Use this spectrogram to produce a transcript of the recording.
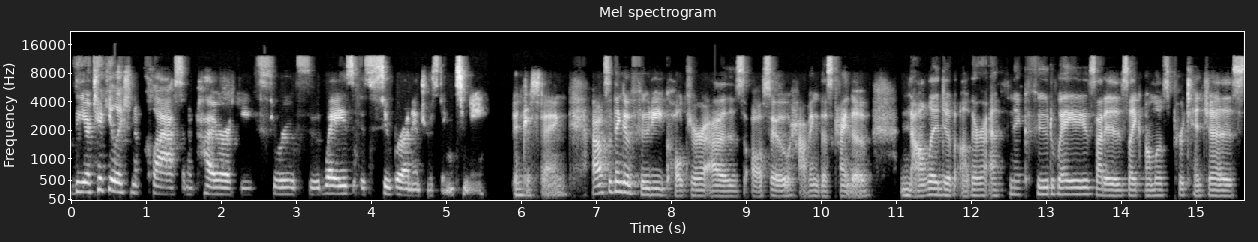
the articulation of class and of hierarchy through foodways is super uninteresting to me Interesting. I also think of foodie culture as also having this kind of knowledge of other ethnic food ways that is like almost pretentious.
